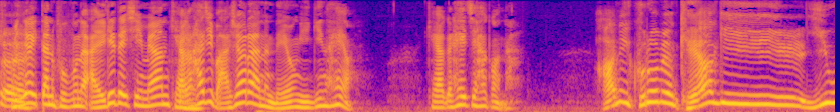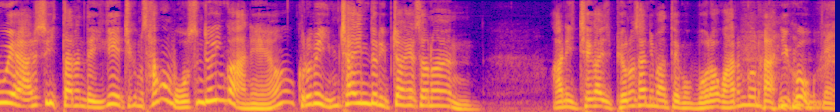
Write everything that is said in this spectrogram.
밀려 있다는 부분을 알게 되시면 계약을 네. 하지 마셔라는 내용이긴 해요. 계약을 해지하거나. 아니 그러면 계약일 이후에 알 수 있다는데 이게 지금 상호 모순적인 거 아니에요? 그러면 임차인들 입장에서는 아니 제가 변호사님한테 뭐 뭐라고 하는 건 아니고 네.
